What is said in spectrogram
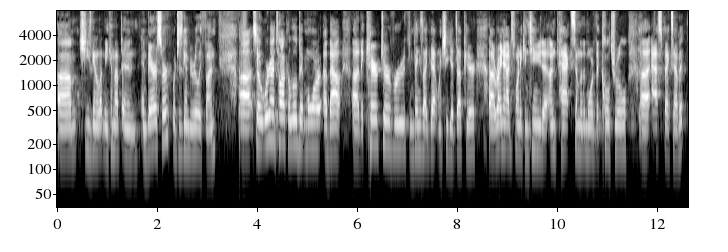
Um, she's going to let me come up and embarrass her, which is going to be really fun. Uh, so, we're going to talk a little bit more about uh, the character of Ruth and things like that when she gets up here. Uh, right now, I just want to continue to unpack some of the more of the cultural uh, aspects of it.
